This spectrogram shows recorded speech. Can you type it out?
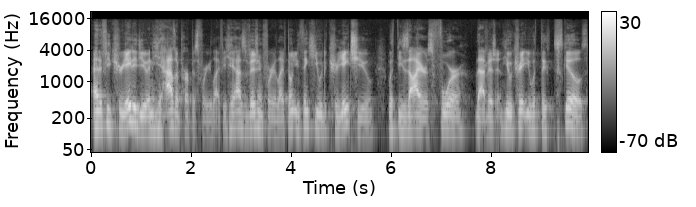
and if He created you and He has a purpose for your life, He has vision for your life, don't you think He would create you with desires for that vision. He would create you with the skills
